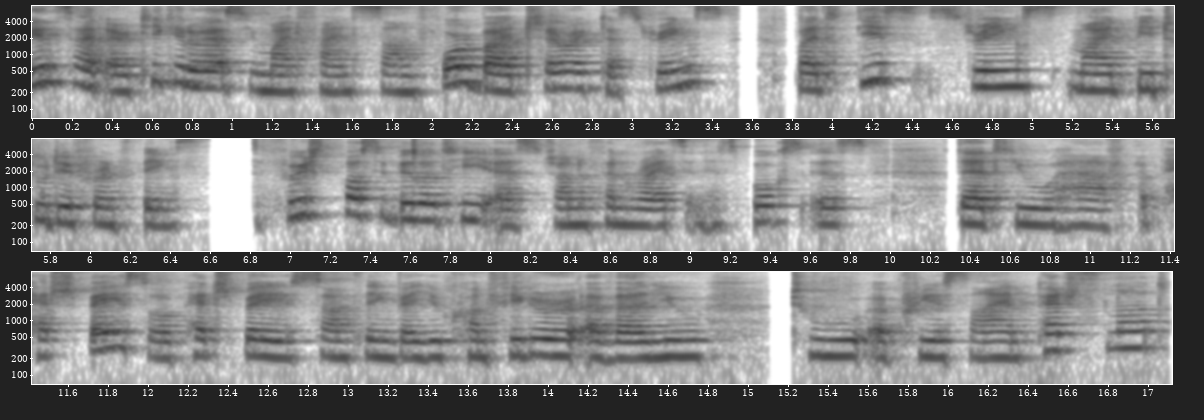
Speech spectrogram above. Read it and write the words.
Inside RTKit OS, you might find some 4-byte character strings, but these strings might be two different things. The first possibility, as Jonathan writes in his books, is that you have a patch bay. So a patch bay is something where you configure a value to a pre-assigned patch slot,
